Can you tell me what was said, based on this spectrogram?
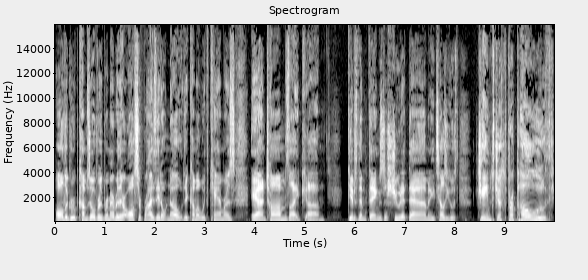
all the group comes over. Remember, they're all surprised. They don't know. They come up with cameras, and Tom's like um, gives them things to shoot at them, and he tells he goes. James just proposed.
